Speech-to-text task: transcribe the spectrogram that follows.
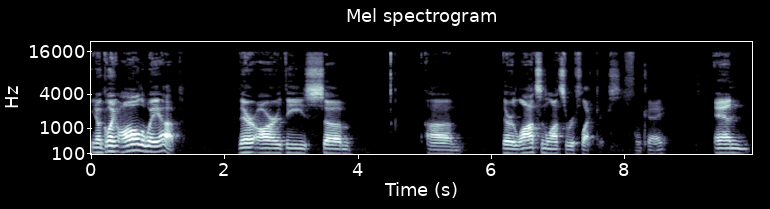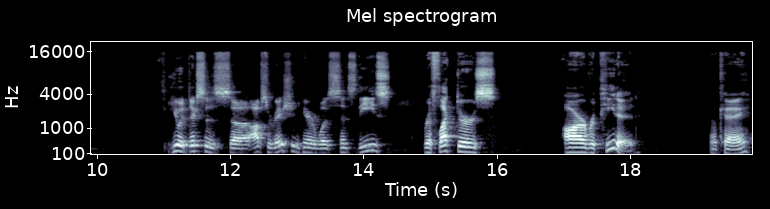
You know, going all the way up there are these. Um, um, there are lots and lots of reflectors. Okay, and Hewitt Dix's uh, observation here was since these reflectors are repeated, okay,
